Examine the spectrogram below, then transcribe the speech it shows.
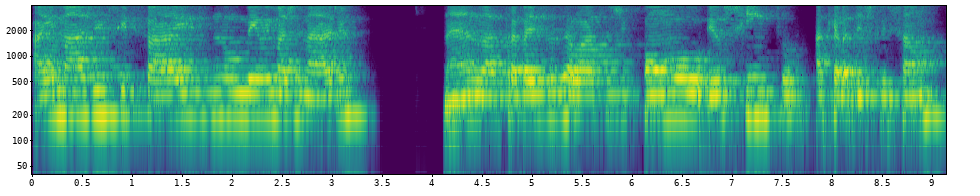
a imagem se faz no meu imaginário né, através dos relatos de como eu sinto aquela descrição.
